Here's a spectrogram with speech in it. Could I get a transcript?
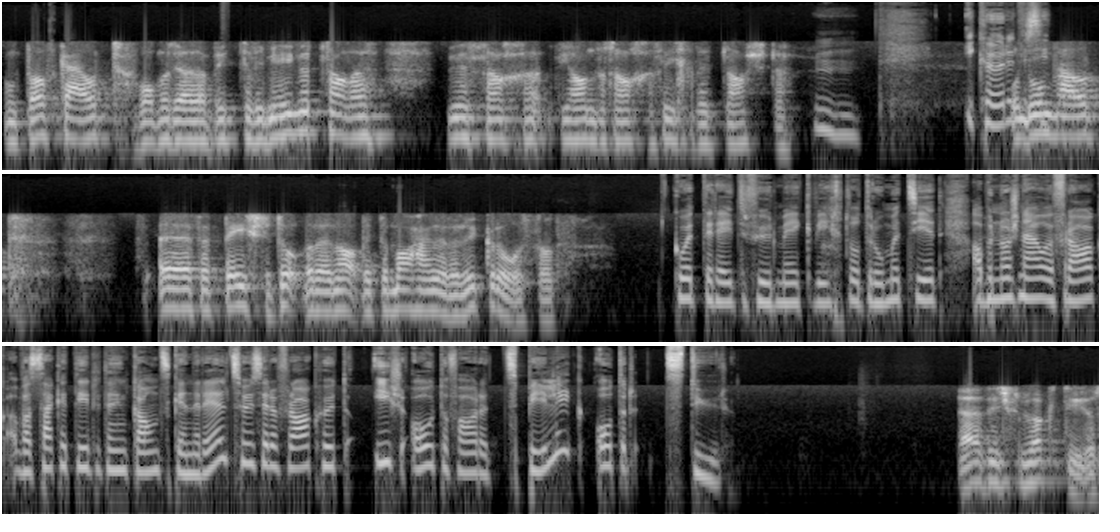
Und das Geld, das wir ja ein bisschen mehr zahlen, würde die anderen Sachen sicher entlasten. Mhm. Ich höre, und Umwelt äh, verpesten tut man mit dem Anhänger nicht gross, oder? Gut, der hat dafür mehr Gewicht, das rumzieht. Aber noch schnell eine Frage. Was sagt ihr denn ganz generell zu unserer Frage heute? Ist Autofahren zu billig oder zu teuer? Ja, es ist genug teuer.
